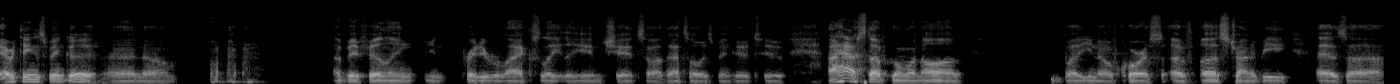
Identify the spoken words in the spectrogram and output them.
everything's been good, and um I've been feeling pretty relaxed lately and shit, so that's always been good too. I have stuff going on, but you know, of course, of us trying to be as uh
